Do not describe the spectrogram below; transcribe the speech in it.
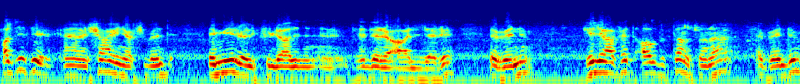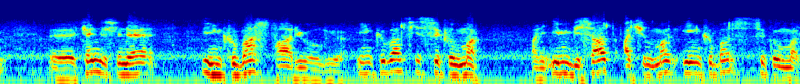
Hazreti e, Şahin Akşibend Emir el Külal'in e, federe alileri efendim hilafet aldıktan sonra efendim e, kendisine inkıbaz tarihi oluyor. İnkıbaz ki sıkılmak. Hani imbisat açılmak, inkıbaz sıkılmak.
